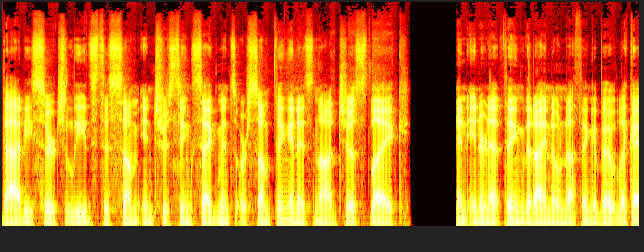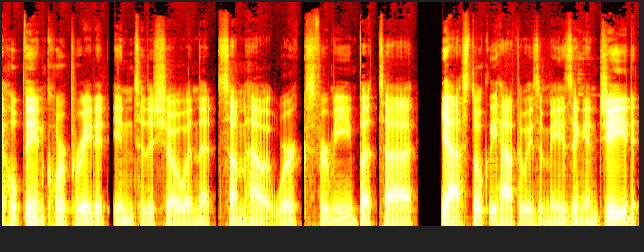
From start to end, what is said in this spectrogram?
baddie search leads to some interesting segments or something, and it's not just like an internet thing that I know nothing about. Like I hope they incorporate it into the show and that somehow it works for me. But uh, yeah, Stokely Hathaway's amazing, and Jade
